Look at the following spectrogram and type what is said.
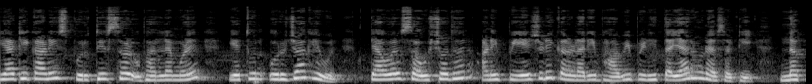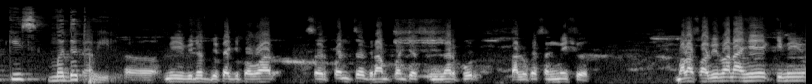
या ठिकाणी स्फूर्तीस्थळ उभारल्यामुळे येथून ऊर्जा घेऊन त्यावर संशोधन आणि पीएचडी करणारी भावी पिढी तयार होण्यासाठी नक्कीच मदत होईल. मी विनोद बेताजी पवार सरपंच ग्रामपंचायत सिंगारपूर तालुका संगमेश्वर. मला स्वाभिमान आहे की मी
